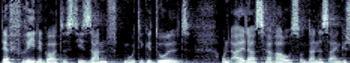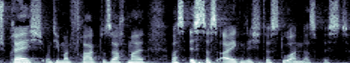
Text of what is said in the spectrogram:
der Friede Gottes, die Sanftmut, die Geduld und all das heraus. Und dann ist ein Gespräch und jemand fragt, du sag mal, was ist das eigentlich, dass du anders bist?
